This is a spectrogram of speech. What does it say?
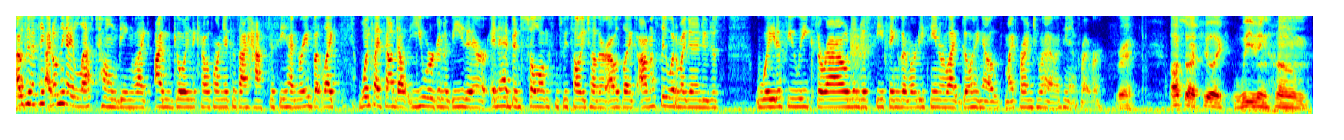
I was gonna say I don't think I left home being like I'm going to California because I have to see Henry, but like once I found out you were gonna be there, and it had been so long since we saw each other, I was like, honestly, what am I gonna do? Just wait a few weeks around and just see things I've already seen, or like go hang out with my friend who I haven't seen in forever. Right. Also, I feel like leaving home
